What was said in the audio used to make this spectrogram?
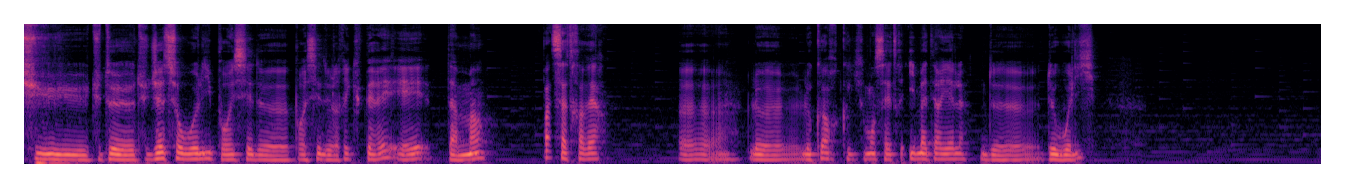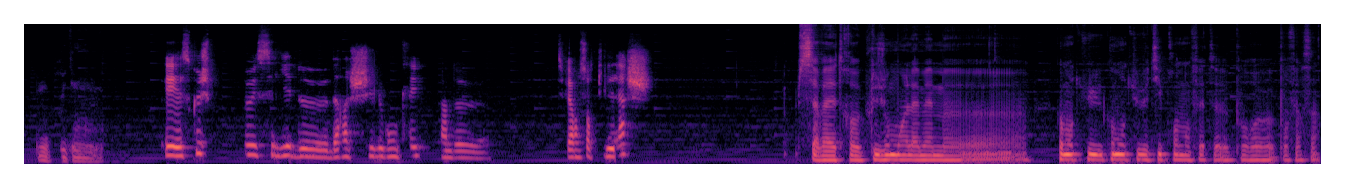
Tu, tu, te, tu te jettes sur Wally pour essayer, de, pour essayer de le récupérer et ta main passe à travers euh, le, le corps qui commence à être immatériel de, de Wally. Oh. Et est-ce que je peux essayer de d'arracher le gonflé Enfin, de... de faire en sorte qu'il lâche? Ça va être plus ou moins la même. euh, comment, tu, comment tu veux t'y prendre en fait pour, euh, pour faire ça?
